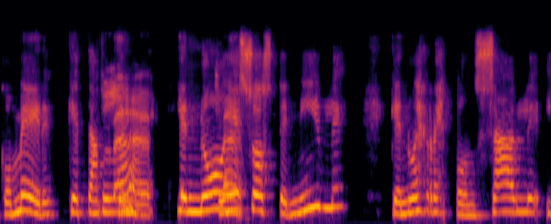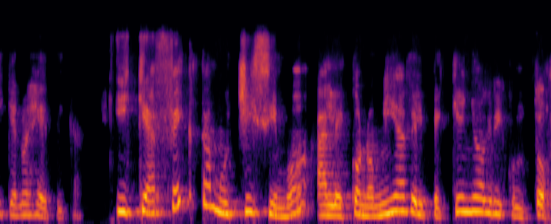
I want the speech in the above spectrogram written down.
comer que, también, que no es sostenible, que no es responsable y que no es ética. Y que afecta muchísimo a la economía del pequeño agricultor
